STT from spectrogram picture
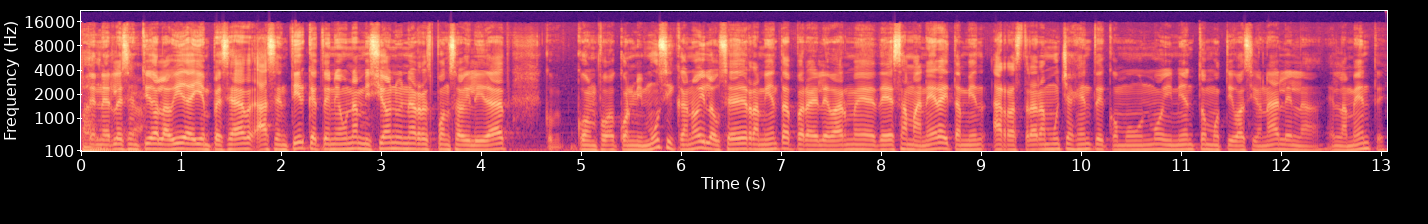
padre. tenerle sentido a la vida y empecé a, a sentir que tenía una misión y una responsabilidad con, con- con mi música, ¿no? Y la usé de herramienta para elevarme de esa manera y también arrastrar a mucha gente como un movimiento motivacional en la, en la mente.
